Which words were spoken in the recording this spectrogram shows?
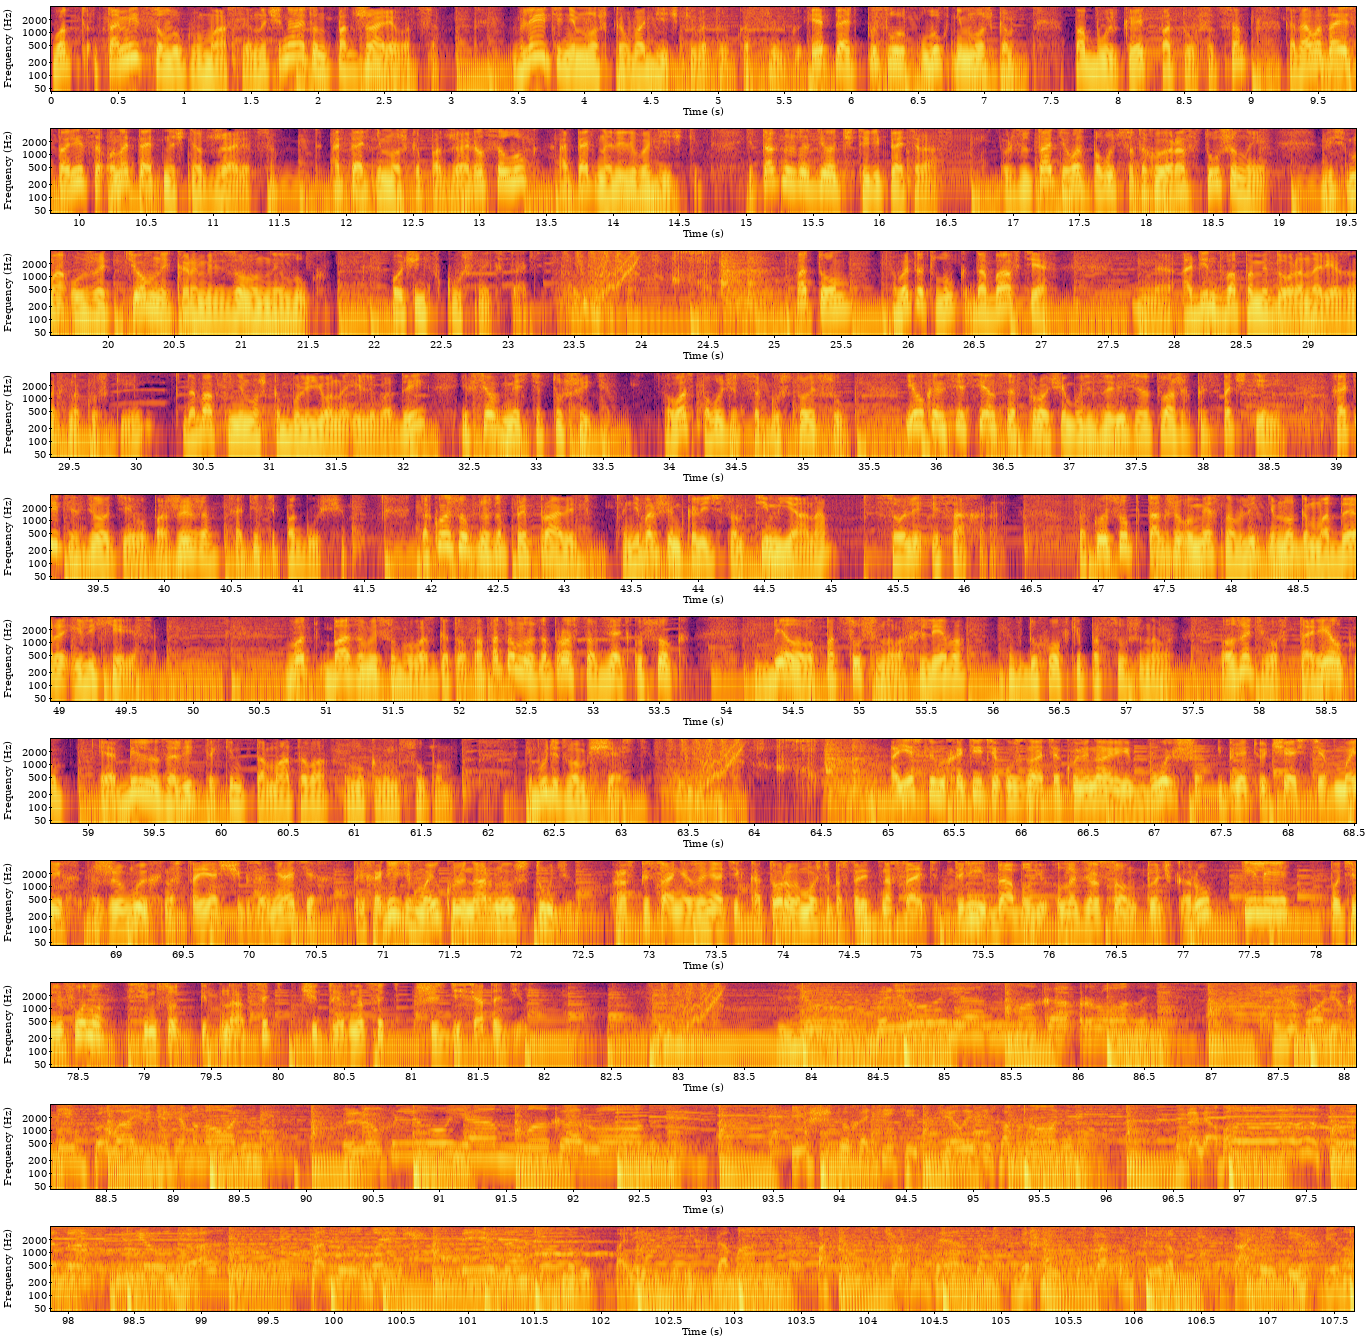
Вот томится лук в масле, начинает он поджариваться. Влейте немножко водички в эту кастрюльку. И опять пусть лук, немножко побулькает, потушится. Когда вода испарится, он опять начнет жариться. Опять немножко поджарился лук, опять налили водички. И так нужно сделать 4-5 раз. В результате у вас получится такой растушенный, весьма уже темный карамелизованный лук. Очень вкусный, кстати. Потом в этот лук добавьте один-два помидора, нарезанных на куски. Добавьте немножко бульона или воды и все вместе тушите. У вас получится густой суп. Его консистенция, впрочем, будет зависеть от ваших предпочтений. Хотите, сделайте его пожиже, хотите погуще. Такой суп нужно приправить небольшим количеством тимьяна, соли и сахара. В такой суп также уместно влить немного мадеры или хереса. Вот базовый суп у вас готов. А потом нужно просто взять кусок белого подсушенного хлеба в духовке подсушенного, положить его в тарелку и обильно залить таким томатово-луковым супом. И будет вам счастье. А если вы хотите узнать о кулинарии больше и принять участие в моих живых, настоящих занятиях, приходите в мою кулинарную студию, расписание занятий которой вы можете посмотреть на сайте www.lazerson.ru или по телефону 715 14 61. Люблю я макароны, любовью к ним пылаю неземною. Люблю я макароны, и что хотите, делайте со мною Для вас это ерунда. Подумаешь, еда. Но вы полейте их томатом Посыпьте черным перцем Смешайте с тертым сыром Запейте их вином.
